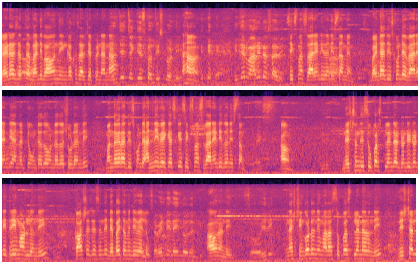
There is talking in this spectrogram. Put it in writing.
రైడర్ చెప్తే బండి బాగుంది. ఇంకొకసారి చెప్పిండు అన్న. ఇంజిన్ చెక్ చేసుకొని తీసుకోండి. ఇంజిన్ వారంటీ వస్తుంది. సిక్స్ మంత్స్ వారంటీతో ఇస్తాం మేము. బయట తీసుకుంటే వారంటీ అన్నట్టు ఉంటుందో ఉండదో చూడండి. మన దగ్గర తీసుకుంటే అన్ని వెహికల్స్కి సిక్స్ మంత్స్ వారంటీతో ఇస్తాం. అవును. నెక్స్ట్ ఉంది Super Splendor twenty twenty three model ఉంది. కాస్ట్ వచ్చేసింది డెబ్బై తొమ్మిది వేలు. అవునండి. సో ఇది? నెక్స్ట్ ఇంకోటి ఉంది మన సూపర్ స్ప్లెండర్ ఉంది. డిజిటల్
